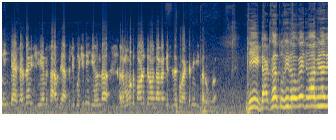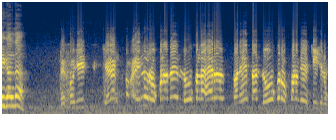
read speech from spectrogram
ਅਸੀਂ ਇਹ ਕਹਿ ਸਕਦੇ ਹਾਂ ਵੀ ਸੀਐਮ ਸਾਹਿਬ ਦੇ ਹੱਥ 'ਚ ਕੁਝ ਨਹੀਂ ਜੀ ਹੁੰਦਾ ਰਿਮੋਟ ਕੌਣ ਚਲਾਉਂਦਾ ਮੈਂ ਕਿਸੇ ਦੇ ਕਮੈਂਟ ਨਹੀਂ ਕਰੂੰਗਾ। ਜੀ ਡਾਕਟਰ ਸਾਹਿਬ ਤੁਸੀਂ ਦੋਗੇ ਜਵਾਬ ਇਹਨਾਂ ਦੀ ਗੱਲ ਦਾ? ਦੇਖੋ ਜੀ ਜਿਹੜਾ ਇਹਨੂੰ ਰੋਕਣਾ ਤਾਂ ਲੋਕ ਲਹਿਰ ਬਣੇ ਤਾਂ ਲੋਕ ਰੋਕਣਗੇ ਇਸ ਚੀਜ਼ ਨੂੰ।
